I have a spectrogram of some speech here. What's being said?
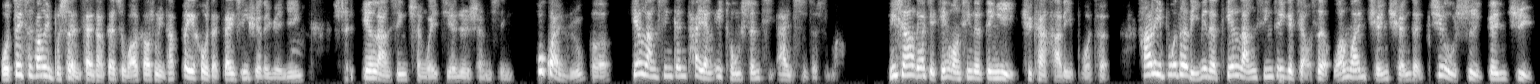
我对这方面不是很擅长，但是我要告诉你，它背后的占星学的原因是天狼星成为节日升星。不管如何，天狼星跟太阳一同升起，暗示着什么？你想要了解天王星的定义，去看《哈利波特》。《哈利波特》里面的天狼星这个角色，完完全全的就是根据。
